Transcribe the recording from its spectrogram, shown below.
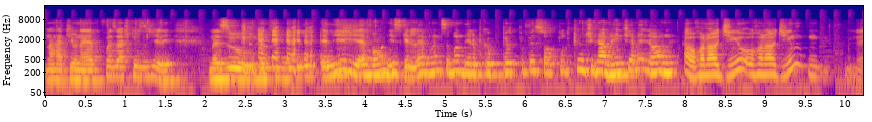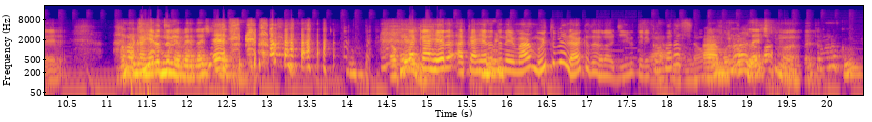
narrativa na época, mas eu acho que eu exagerei. Mas o, o Formiga, ele, ele é bom nisso, que ele levanta essa bandeira, porque pro, pro pessoal tudo que antigamente é melhor, né? Ah, o Ronaldinho, o Ronaldinho. é, Ronaldinho carreira é do- ruim, a verdade é, É. essa. É o quê? a carreira, a carreira do. Neymar é muito melhor que a do Ronaldinho, não tem nem Ah, comparação. Ah, Ah, muito no melhor. Atlético, mano. Vai tomar no cu.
